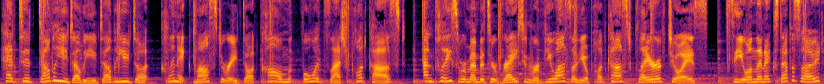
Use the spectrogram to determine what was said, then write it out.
head to www.clinicmastery.com forward slash podcast. And please remember to rate and review us on your podcast player of choice. See you on the next episode.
